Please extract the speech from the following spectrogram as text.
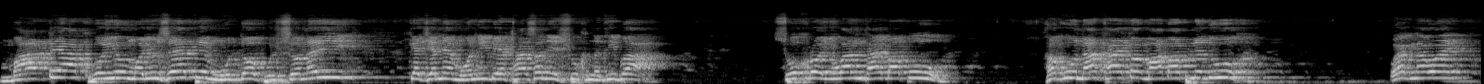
માટે આ ખોઈઓ મળ્યું છે, તે મુદ્દો ભૂલશો નહીં, કે જેને મોની બેઠા છે ને એ સુખ નથી બા. છોકરો યુવાન થાય બાપુ, હગું ના થાય તો મા બાપને દુઃખ. હોય કે ના હોય?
